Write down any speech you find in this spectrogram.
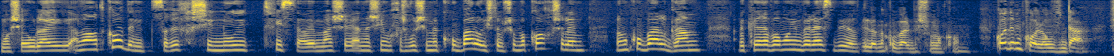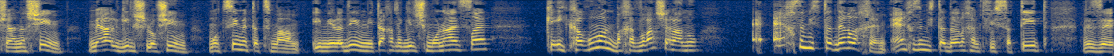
כמו שאולי אמרת קודם, צריך שינוי תפיסה במה שאנשים חשבו שמקובל או השתמשו בכוח שלהם. לא מקובל גם בקרב הומואים ולסביות. לא מקובל בשום מקום. קודם כל, העובדה שאנשים מעל גיל 30 מוצאים את עצמם עם ילדים מתחת לגיל 18, כעיקרון בחברה שלנו, איך זה מסתדר לכם? איך זה מסתדר לכם תפיסתית? וזה,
